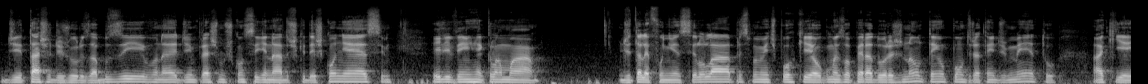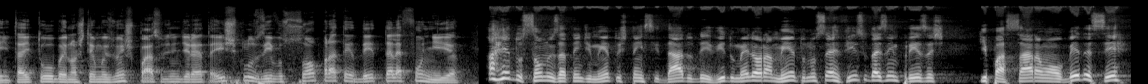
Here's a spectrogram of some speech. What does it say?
de taxa de juros abusivo, né, de empréstimos consignados que desconhece, ele vem reclamar de telefonia celular, principalmente porque algumas operadoras não têm o ponto de atendimento aqui em Itaituba e nós temos um espaço de indireta exclusivo só para atender telefonia. A redução nos atendimentos tem se dado devido ao melhoramento no serviço das empresas que passaram a obedecer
